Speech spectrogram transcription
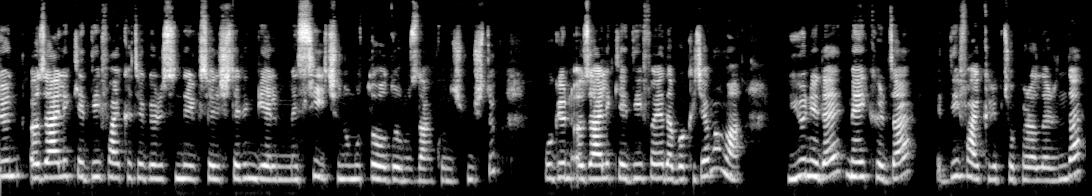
Dün özellikle DeFi kategorisinde yükselişlerin gelmesi için umutlu olduğumuzdan konuşmuştuk. Bugün özellikle DeFi'ye de bakacağım ama Uni'de, Maker'da DeFi kripto paralarında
